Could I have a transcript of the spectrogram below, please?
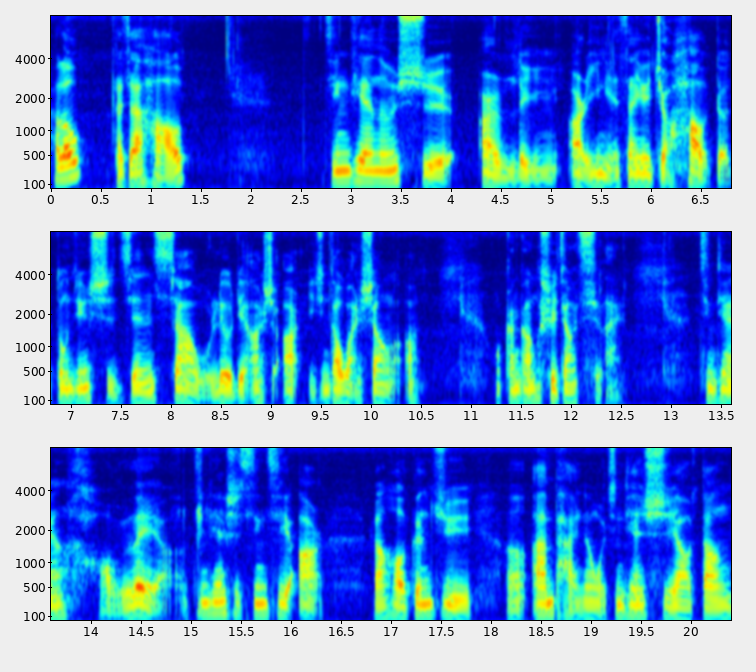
Hello，大家好。今天呢是二零二一年三月九号的东京时间下午六点二十二，已经到晚上了啊。我刚刚睡觉起来，今天好累啊。今天是星期二，然后根据嗯安排呢，我今天是要当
